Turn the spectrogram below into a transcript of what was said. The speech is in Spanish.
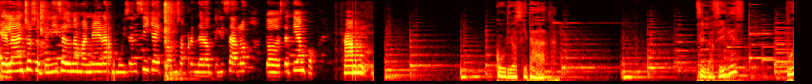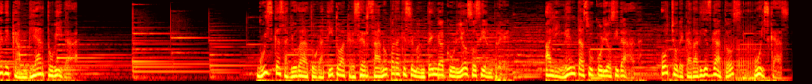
que el Anchor se utiliza de una manera muy sencilla y que vamos a aprender a utilizarlo todo este tiempo. Curiosidad. Si la sigues, puede cambiar tu vida. Whiskas ayuda a tu gatito a crecer sano para que se mantenga curioso siempre. Alimenta su curiosidad. 8 de cada 10 gatos, Whiskas.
